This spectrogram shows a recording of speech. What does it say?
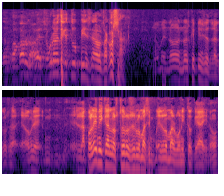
Don Juan Pablo, a ver, seguramente que tú piensas otra cosa. No, hombre, no, no es que piense otra cosa. Eh, Hombre, mm, la polémica en los toros es lo más, imp- es lo más bonito que hay, ¿no?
